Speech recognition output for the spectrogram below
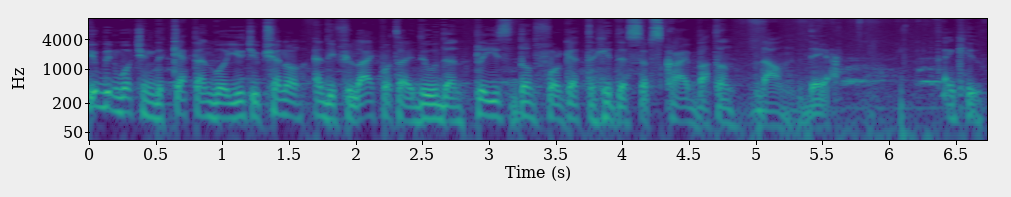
You've been watching the Cap and YouTube channel, and if you like what I do, then please don't forget to hit the subscribe button down there. Thank you.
